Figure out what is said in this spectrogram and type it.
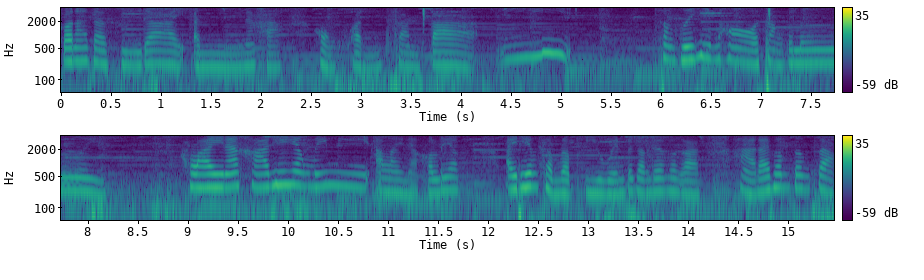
ก็น่าจะซื้อได้อันนี้นะคะ ของขวัญซานต้านี่สั่งซื้อหีบห่อสั่งไปเลย ใครนะคะที่ยังไม่มีอะไรเนี่ยเขาเรียกไอเทมสำหรับอีเวนต์ประจำเทศกาลหาได้เพิ่มเติมจาก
